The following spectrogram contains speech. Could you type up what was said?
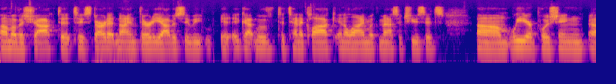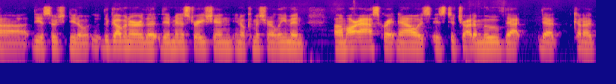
um, of a shock to to start at 9:30. Obviously, we it, it, got moved to 10 o'clock in a line with Massachusetts. Um, we are pushing uh, the associate, you know, the governor, the, the administration, you know, Commissioner Lehman. Um, our ask right now is is to try to move that that kind of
